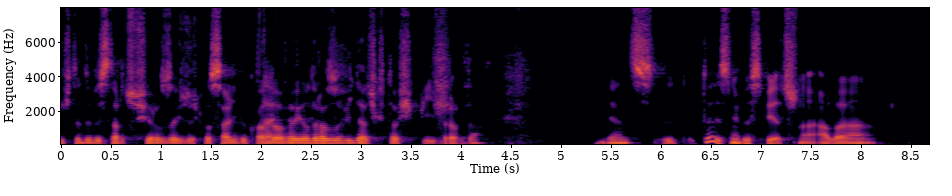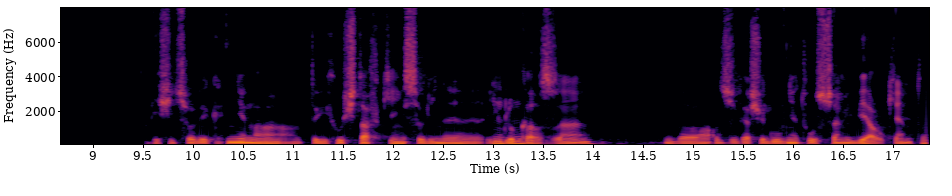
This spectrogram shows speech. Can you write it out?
I wtedy wystarczy się rozejrzeć po sali wykładowej i od tak. razu widać, kto śpi, prawda? Więc y, to jest niebezpieczne, ale jeśli człowiek nie ma tej huśtawki insuliny i Mhm. Bo odżywia się głównie tłuszczem i białkiem, to,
